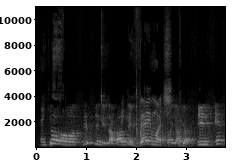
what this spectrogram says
Thank you. So this thing is about Thank you very much. your- your- It's, it's,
